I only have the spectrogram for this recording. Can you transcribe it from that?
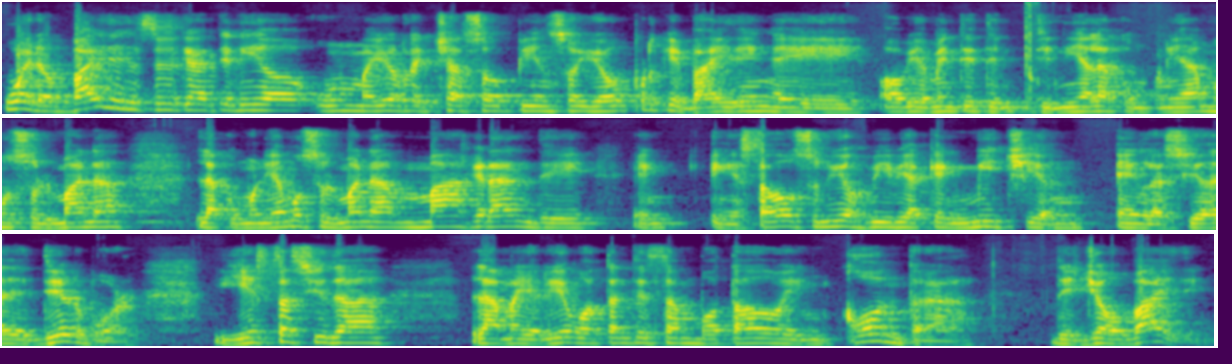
Bueno, Biden es el que ha tenido un mayor rechazo, pienso yo, porque Biden eh, obviamente tenía la comunidad musulmana, la comunidad musulmana más grande en, en, Estados Unidos vive aquí en Michigan, en la ciudad de Dearborn. Y esta ciudad, la mayoría de votantes han votado en contra de Joe Biden.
